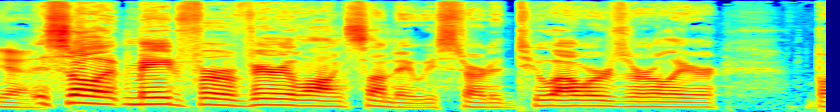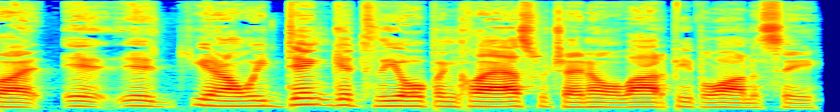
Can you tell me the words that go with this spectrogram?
Yeah. So it made for a very long Sunday. We started two hours earlier, but it, it you know we didn't get to the open class, which I know a lot of people want to see.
